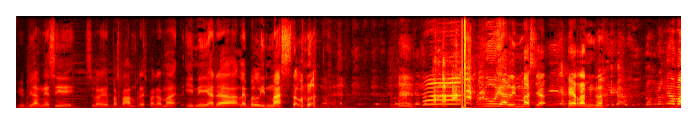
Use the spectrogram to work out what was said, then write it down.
Ya, bilangnya sih sebenarnya pas pampres padahal mah ini ada label Linmas tau lu. mulu ya Linmas ya heran gua Nongkrongnya sama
